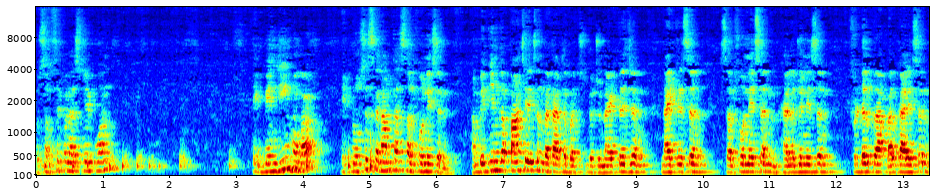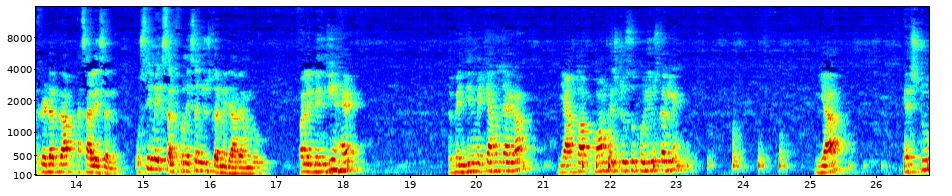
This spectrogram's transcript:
तो सबसे पहला स्टेप वन, एक बेंजीन होगा, एक प्रोसेस का नाम था सल्फोनेशन। हम बेंजीन का पाँच रिएक्शन बताए थे बच्चों, nitrogen, nitration, sulphonation, halogenation, Friedel Crafts, alkylation, Friedel Crafts acylation उसी में एक सल्फोनेशन यूज़ करने जा रहे हैं हम लोग। पहले बेंजीन है तो बेंजीन में क्या हो जाएगा? या तो आप कॉम एस टू सुपर यूज़ कर लें, या S two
